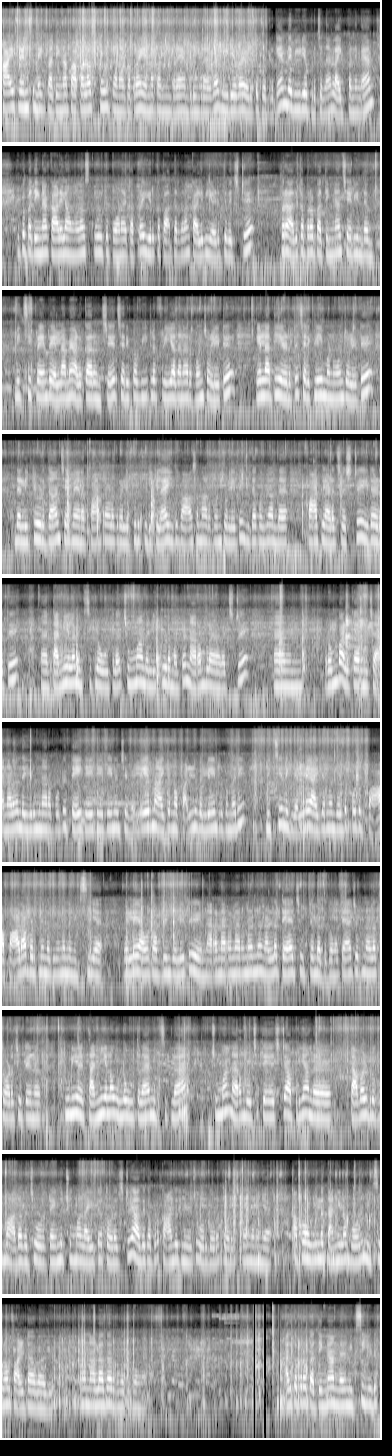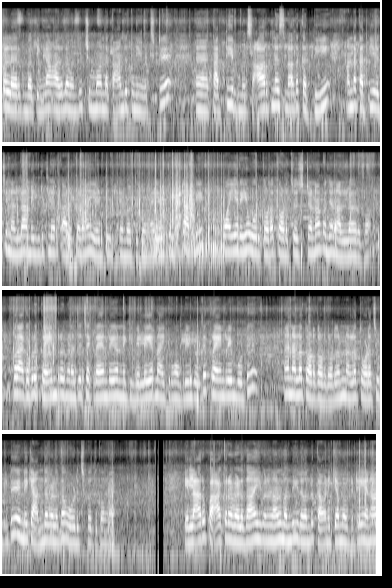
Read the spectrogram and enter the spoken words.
Hi friends இன்றைக்கி பார்த்தீங்கன்னா பாப்பாலாம் school போனதுக்கப்புறம் என்ன பண்ணுறேன் அப்படிங்கிறத வீடியோவாக எடுத்து போட்டிருக்கேன். இந்த வீடியோ பிடிச்சதுனா லைக் பண்ணுங்கள் இப்போ பார்த்தீங்கன்னா காலையில் அவங்களாம் ஸ்கூலுக்கு போனதுக்கப்புறம் இருக்க பாத்திரத்தெல்லாம் கழுவி எடுத்து வச்சுட்டு அப்புறம் அதுக்கப்புறம் பார்த்திங்கன்னா சரி இந்த மிக்ஸி கிரைண்டர் எல்லாமே அழுக்காக இருந்துச்சு சரி இப்போ வீட்டில் ஃப்ரீயாக தானே இருக்கும்னு சொல்லிவிட்டு எல்லாத்தையும் எடுத்து சரி க்ளீன் பண்ணுவோன்னு சொல்லிவிட்டு இந்த லிக்யூடு தான். சரி எனக்கு பாத்திரம் வளர்க்குற லிக்யூடு பிடிக்கல. இது வாசமாக இருக்கும்னு சொல்லிட்டு இதை கொஞ்சம் அந்த பாட்டில் அடைச்சி வச்சுட்டு இதை எடுத்து தண்ணியெல்லாம் மிக்சிக்குள்ளே ஊற்றல சும்மா அந்த லிக்யூடை மட்டும் நரம்பில் வச்சுட்டு ரொம்ப அழுக்காக இருந்துச்சு. அதனால தான் இந்த இரும்பு நேரம் போட்டு தேய் தேய் தேய் தேய்னு வெள்ளையர்னு ஆக்கிடணும் பல் வெள்ளையன்னு இருக்க மாதிரி மிக்ஸி இன்றைக்கி வெள்ளையை ஆக்கிடணும்னு சொல்லிட்டு போட்டு பா பாடாப்படுத்தினே பார்த்துக்கோங்க அந்த மிக்ஸியை வெள்ளையாகட்டும் அப்படின்னு சொல்லிட்டு நர நர நர நரன்னு நல்லா தேய்ச்சி விட்டேன் பார்த்துக்கோங்க. தேய்ச்சி விட்டு நல்லா தொடச்சி விட்டேன். துணியை தண்ணியெல்லாம் உள்ளே ஊற்றலை மிக்சிக்குள்ளே. சும்மா நரம்பு வச்சு தேய்ச்சிட்டு அப்படியே அந்த டவல் இருக்குமோ அதை வச்சு ஒரு டைமு சும்மா லைட்டாக தொடச்சிட்டு அதுக்கப்புறம் காஞ்ச துணி வச்சு ஒரு தடவை தொடச்சிட்டேன்னு நினைங்க. அப்புறம் உள்ளே தண்ணிலாம் போகுது மிக்ஸிலாம் ஃபால்ட் ஆகாது. நல்லா தான் இருக்கும் பார்த்துக்கோங்க. அதுக்கப்புறம் பார்த்திங்கன்னா அந்த மிக்ஸி இடுக்கல்ல இருக்கும் பார்த்திங்களா அதில் வந்து சும்மா அந்த காஞ்ச துணியை வச்சுட்டு கத்தி இருக்கும். ஷார்ப்னஸ் இல்லாத கத்தி. அந்த கத்தியை வச்சு நல்லா அந்த இடுக்கில் இருக்க அழுக்கெல்லாம் எடுத்து விட்டுட்டேன் பார்த்துக்கோங்க. எடுத்து விட்டுட்டு அப்படியே ஒயரையும் ஒரு தொட தொடச்சி வச்சிட்டோன்னா கொஞ்சம் நல்லா இருக்கும். அப்புறம் அதுக்கப்புறம் கிரைண்டரும் கிடச்சி கிரைண்டரையும் இன்னைக்கு வெள்ளையர்னு ஆக்கிடுவோம் அப்படின்னு சொல்லிட்டு கிரைண்டரையும் போட்டு நல்லா தொட தொட தொடன்னு நல்லா தொடச்சி விட்டுட்டு இன்றைக்கி அந்த வேலை தான் ஓடிச்சு பார்த்துக்கோங்க. எல்லாரும் பார்க்குற வேலை தான் இவ்வளோ நாள் வந்து இதை வந்து கவனிக்காமல் விட்டுட்டு ஏன்னா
